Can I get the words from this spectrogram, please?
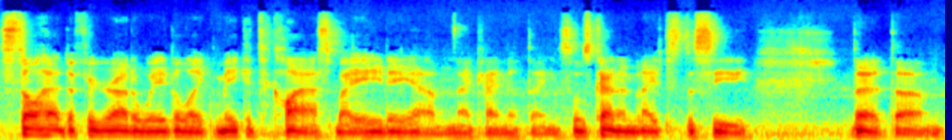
still had to figure out a way to like make it to class by 8 a.m. that kind of thing. So it's kind of nice to see that. Um,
